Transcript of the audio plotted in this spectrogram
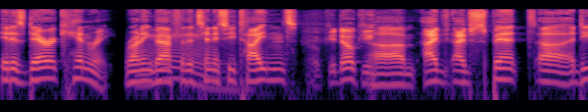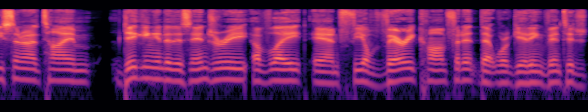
It is Derrick Henry, running back for the Mm. Tennessee Titans. Okie dokie. Um, I've I've spent uh, a decent amount of time digging into this injury of late, and feel very confident that we're getting vintage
